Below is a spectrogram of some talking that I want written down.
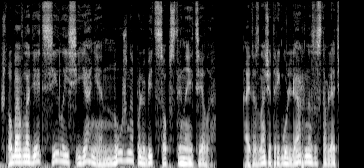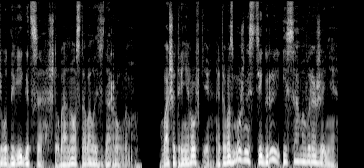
Чтобы овладеть силой сияния, нужно полюбить собственное тело. А это значит регулярно заставлять его двигаться, чтобы оно оставалось здоровым. Ваши тренировки – это возможность игры и самовыражения.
